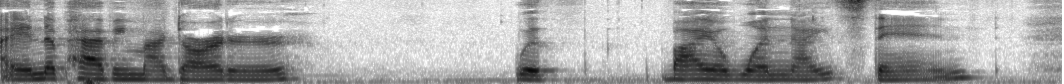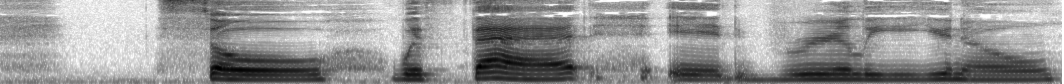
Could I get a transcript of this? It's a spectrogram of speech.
I end up having my daughter with by a one night stand. So with that, it really, you know,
